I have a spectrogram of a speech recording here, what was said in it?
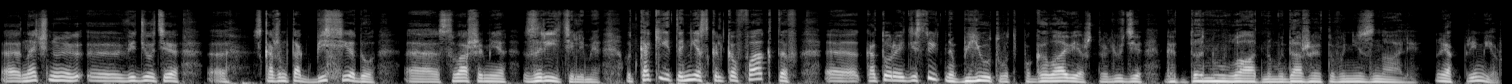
э, ночную э, ведете, э, скажем так, беседу э, с вашими зрителями, вот какие-то несколько фактов, э, которые действительно бьют вот по голове, что люди говорят, да ну ладно, мы даже этого не знали. Ну, я к примеру.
